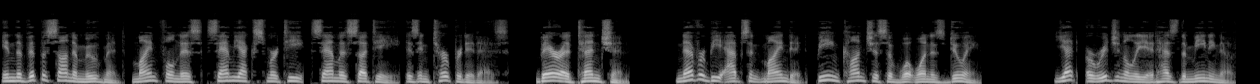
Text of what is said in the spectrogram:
In the Vipassana movement, mindfulness samyak smrti, is interpreted as bare attention, never be absent-minded, being conscious of what one is doing. Yet, originally it has the meaning of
